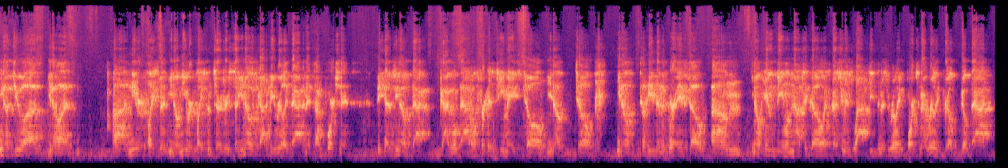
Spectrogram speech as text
you know, do a you know a, a knee replacement, you know, knee replacement surgery. So you know it's got to be really bad, and it's unfortunate because you know that guy will battle for his teammates till you know till you know, till he's in the grave. So, um, you know, him being not to go, especially in his last season, is really unfortunate. I really feel feel bad.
